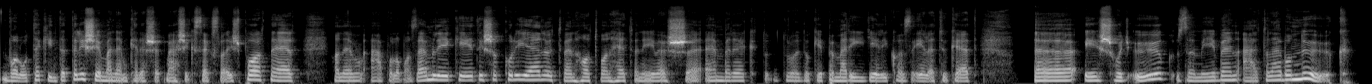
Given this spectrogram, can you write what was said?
való tekintettel is, én már nem keresek másik szexuális partnert, hanem ápolom az emlékét, és akkor ilyen 50-60-70 éves emberek tulajdonképpen már így élik az életüket. Ö, és hogy ők zömében általában nők,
